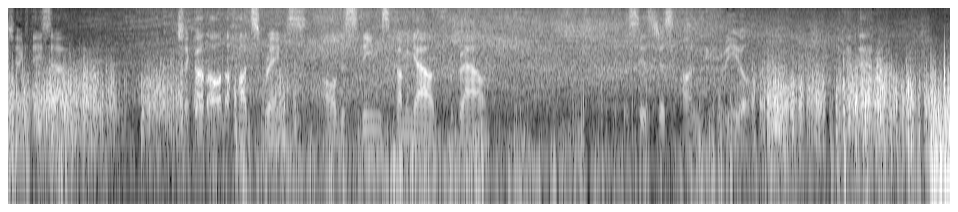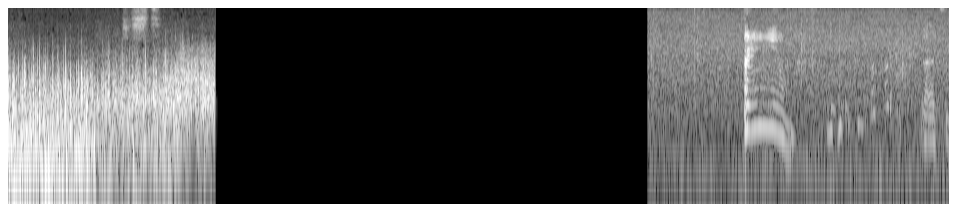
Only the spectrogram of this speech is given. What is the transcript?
Check this out. Check out all the hot springs, steams coming out the ground. This is just unreal. Look at that. Just Bam! That's a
